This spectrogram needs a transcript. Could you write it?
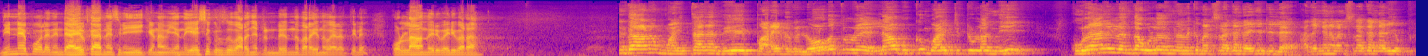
നിന്നെ പോലെ നിന്റെ അയൽക്കാരനെ സ്നേഹിക്കണം എന്ന് യേശു ക്രിസ്തു പറഞ്ഞിട്ടുണ്ട് എന്ന് പറയുന്ന തരത്തിൽ കൊള്ളാവുന്ന ഒരു വരി പറ. എന്താണ് മൈത്താന നീ പറയുന്നത്? ലോകത്തിലുള്ള എല്ലാ ബുക്കും വായിച്ചിട്ടുള്ള നീ ഖുറാനിൽ എന്താ ഉള്ളതെന്ന് നിനക്ക് മനസ്സിലാക്കാൻ കഴിഞ്ഞിട്ടില്ലേ? അതെങ്ങനെ മനസ്സിലാക്കാൻ കഴിയും?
